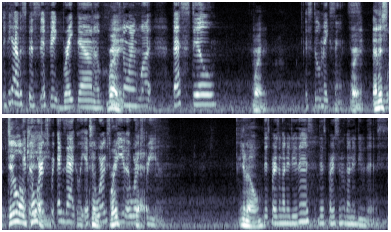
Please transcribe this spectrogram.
if you have a specific breakdown of who's right. doing what, that's still right. It still makes sense. Right. And it's still okay. If it works for exactly. If it works for you, it works that. for you. You know. This person's gonna do this, this person's gonna do this.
